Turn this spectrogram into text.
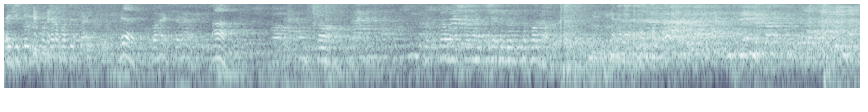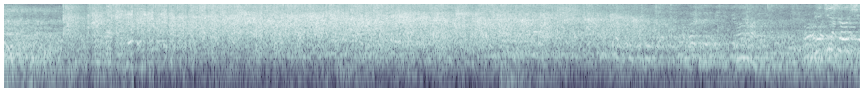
Hey, you for- forget about this guy? Yes. Go ahead, say hi. A. To. Spotkamy się 10 listopada. Że on się,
